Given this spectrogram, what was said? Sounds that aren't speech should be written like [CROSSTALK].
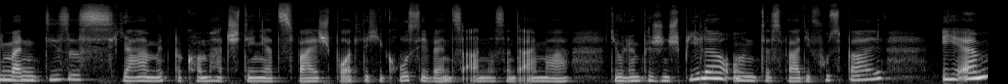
Wie man dieses Jahr mitbekommen hat, stehen ja zwei sportliche Großevents an. Das sind einmal die Olympischen Spiele und das war die Fußball-EM.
